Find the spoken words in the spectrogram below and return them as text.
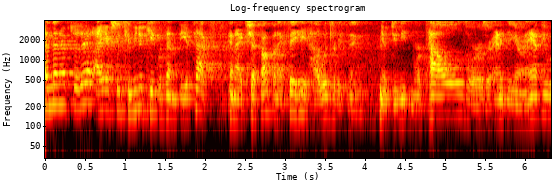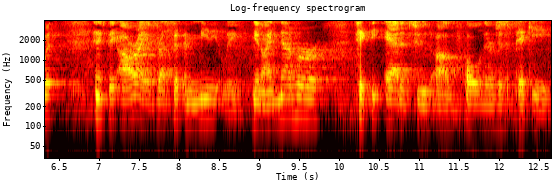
And then after that, I actually communicate with them via text, and I check up and I say, "Hey, how is everything? You know, do you need more towels, or is there anything you're unhappy with?" And if they are, I address it immediately. You know, I never take the attitude of, "Oh, they're just picky."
